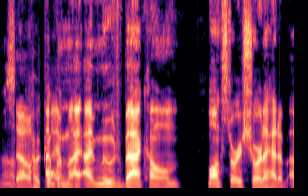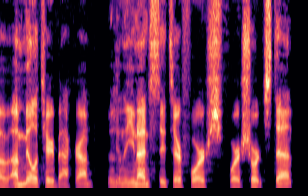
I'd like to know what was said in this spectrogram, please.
Oh, so I, I moved back home. Long story short, I had a, a, a military background. I was in the United States Air Force for a short stint.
